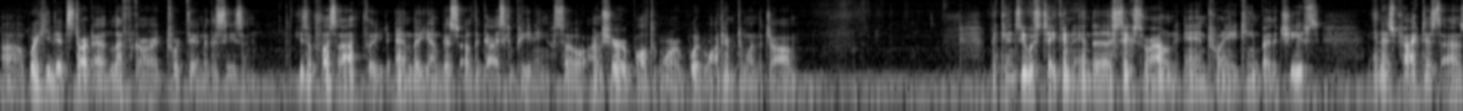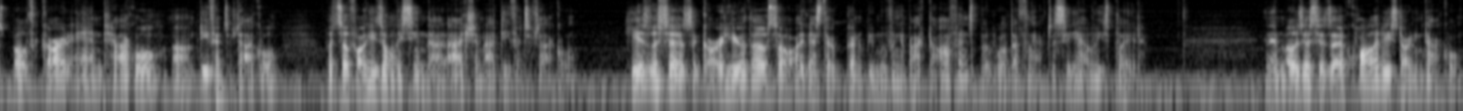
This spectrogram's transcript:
uh, where he did start at left guard towards the end of the season. He's a plus athlete and the youngest of the guys competing, so I'm sure Baltimore would want him to win the job. McKenzie was taken in the sixth round in 2018 by the Chiefs and has practiced as both guard and tackle, um, defensive tackle, but so far he's only seen that action at defensive tackle. He is listed as a guard here, though, so I guess they're going to be moving him back to offense, but we'll definitely have to see how he's played. And then Moses is a quality starting tackle,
